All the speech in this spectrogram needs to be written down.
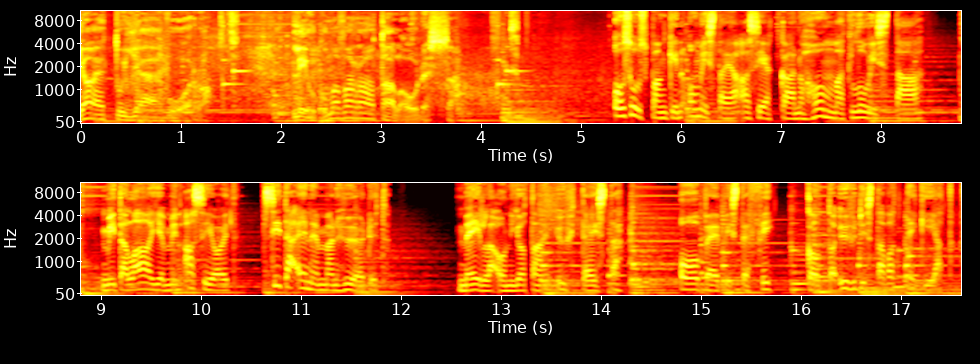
Jaettu jäävuoro. Liukuma varaa taloudessa. Osuuspankin omistaja-asiakkaan hommat luistaa. Mitä laajemmin asioit, sitä enemmän hyödyt. Meillä on jotain yhteistä. op.fi kautta yhdistävät tekijät.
